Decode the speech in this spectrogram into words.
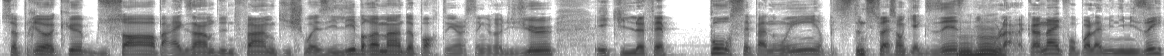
se préoccupe du sort, par exemple, d'une femme qui choisit librement de porter un signe religieux et qui le fait pour s'épanouir. C'est une situation qui existe, il faut la reconnaître, il faut pas la minimiser.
